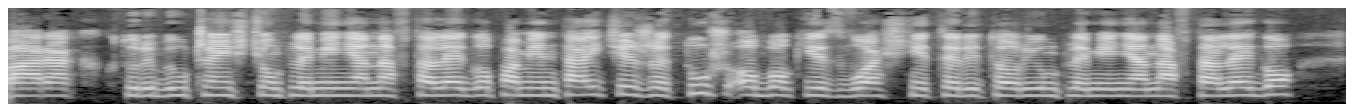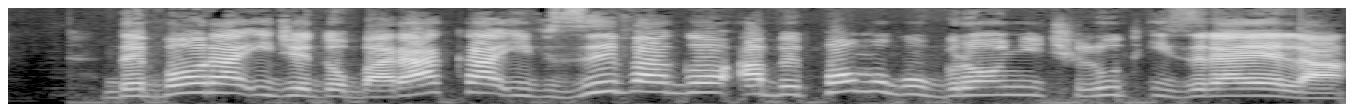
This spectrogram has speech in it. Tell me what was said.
Barak, który był częścią plemienia Naftalego. Pamiętajcie, że tuż obok jest właśnie terytorium plemienia Naftalego. Debora idzie do Baraka i wzywa go, aby pomógł bronić lud Izraela,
